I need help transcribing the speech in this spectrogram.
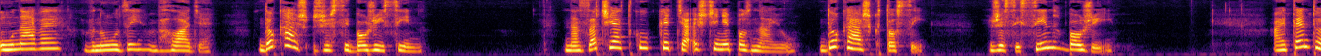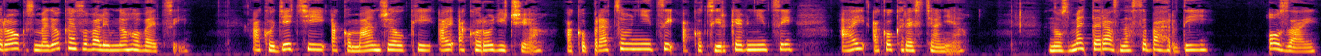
únave, v núdzi, v hlade. Dokáž, že si Boží syn. Na začiatku, keď ťa ešte nepoznajú. Dokáž, kto si. Že si syn Boží. Aj tento rok sme dokazovali mnoho vecí. Ako deti, ako manželky, aj ako rodičia, ako pracovníci, ako cirkevníci, aj ako kresťania. No sme teraz na seba hrdí? Ozaj.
